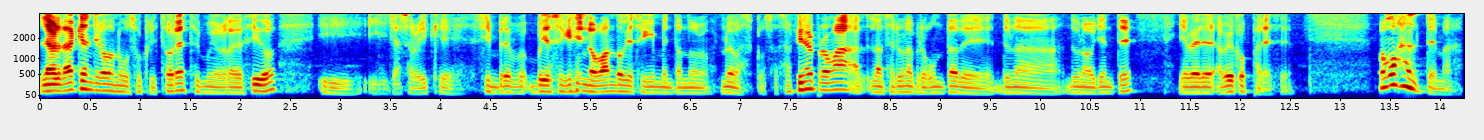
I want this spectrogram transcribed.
La verdad que han llegado nuevos suscriptores, estoy muy agradecido y, ya sabéis que siempre voy a seguir innovando, voy a seguir inventando nuevas cosas. Al final del programa lanzaré una pregunta de, de una oyente y a ver, a ver qué os parece. Vamos al tema.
